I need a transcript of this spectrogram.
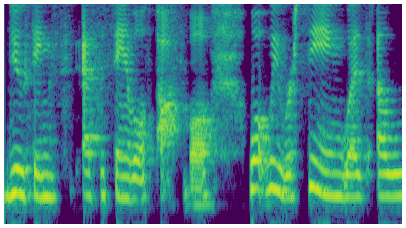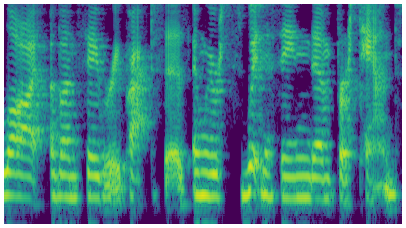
do things as sustainable as possible. What we were seeing was a lot of unsavory practices, and we were witnessing them firsthand.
